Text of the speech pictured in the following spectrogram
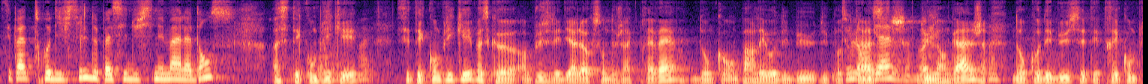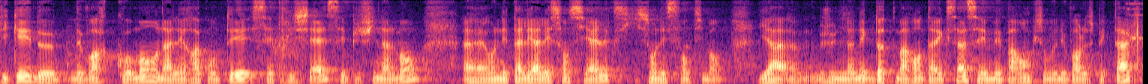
C'est pas trop difficile de passer du cinéma à la danse? Ah, c'était compliqué. C'était compliqué parce que, en plus, les dialogues sont de Jacques Prévert. Donc, on parlait au début du podcast du langage. Donc, au début, c'était très compliqué de, de, voir comment on allait raconter cette richesse. Et puis, finalement, euh, on est allé à l'essentiel, qui sont les sentiments. Il y a, j'ai une anecdote marrante avec ça. C'est mes parents qui sont venus voir le spectacle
